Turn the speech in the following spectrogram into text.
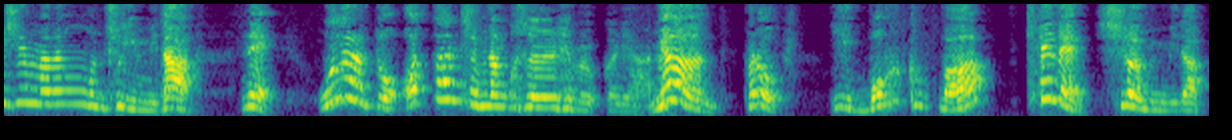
20만원 건축입니다. 네, 오늘은 또 어떤 재미난 것을 해볼 거냐면, 바로 이 머그컵과 캔의 실험입니다.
